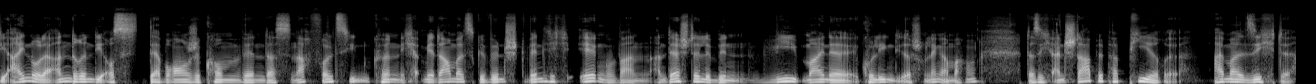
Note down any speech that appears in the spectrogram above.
die einen oder anderen, die aus der Branche kommen, werden das nachvollziehen können. Ich habe mir damals gewünscht, wenn ich irgendwann an der Stelle bin, wie meine Kollegen, die das schon länger machen, dass ich einen Stapel Papiere einmal sichte.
